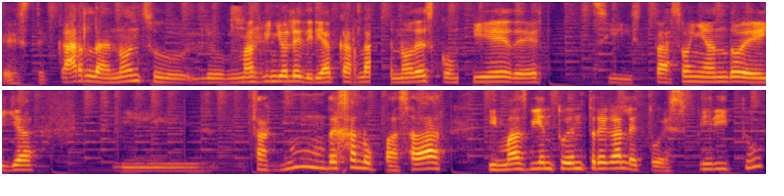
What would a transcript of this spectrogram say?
este Carla, ¿no? En su más bien yo le diría a Carla que no desconfíe de si está soñando ella o sea, mm, déjalo pasar. Y más bien tú entrégale tu espíritu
